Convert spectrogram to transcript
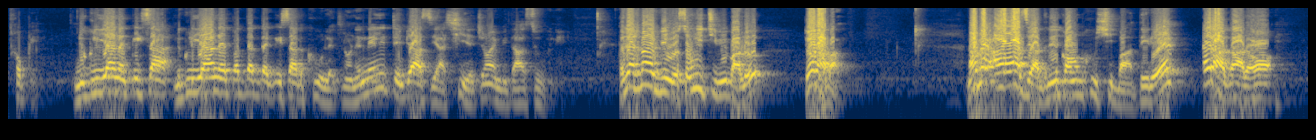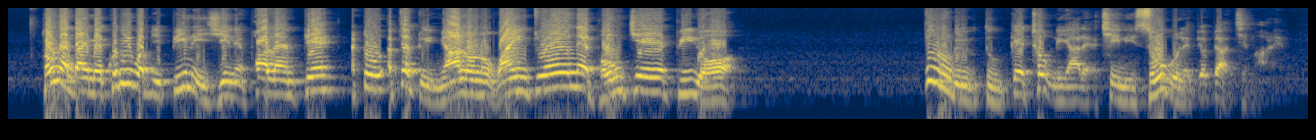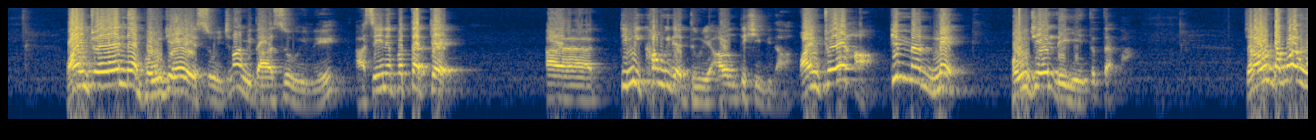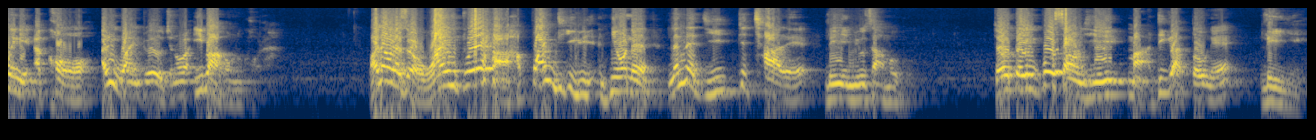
ဟုတ်ပြီနျူကလ িয়ার နဲ့ကိစ္စနျူကလ িয়ার နဲ့ပတ်သက်တဲ့ကိစ္စတစ်ခုကိုလည်းကျွန်တော်နည်းနည်းလေးတင်ပြစရာရှိတယ်ကျွန်တော်မိသားစုဝင်တွေဒါကြောင့်ကျွန်တော်ဒီကိုစုံကြည့်ကြည့်ပေးပါလို့ပြောတာပါနောက်ထပ်အားရစရာသတင်းကောင်းတစ်ခုရှိပါသေးတယ်အဲ့ဒါကတော့ထုံးစံတိုင်းပဲခွေးပြေးဝက်ပြေးပြီးနေရင်းနဲ့ဖွာလန်ပြဲအတူအပြက်တွေများလုံးလုံးဝိုင်တွဲနဲ့ဘုံကျဲပြီးတော့သူ့လူတွေသူကဲထုတ်နေရတဲ့အခြေအနေဇိုးကိုလည်းပြောပြချင်ပါတယ် ယ် ဝိုင်တွဲနဲ့ဘုံကျဲတွေဆိုရင်ကျွန်တော်မိသားစုဝင်လေအစင်းနဲ့ပတ်သက်တဲ့အာတိမိခောက်မိတဲ့သူတွေအားလုံးသိရှိပြီးသားဝိုင်တွဲဟာပြစ်မဲ့မဲ့ဘုံကျဲလေရင်တက်တက်ပါကျွန်တော်တို့တပ်ဖွဲ့ဝင်တွေအခေါ်အဲ့ဒီဝိုင်တွဲကိုကျွန်တော်တို့အီးပါအောင်လို့ခေါ်တာဘာကြောင့်လဲဆိုတော့ဝိုင်တွဲဟာ point ဒီအညွှန်းနဲ့လက်နက်ကြီးပစ်ချတဲ့လေယာဉ်မျိုးစားမဟုတ်ဘူးကျွန်တော်တိမ်ပို့ဆောင်ရေးမှာအဓိကသုံးတဲ့လေယာဉ်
